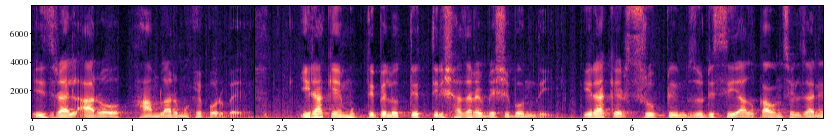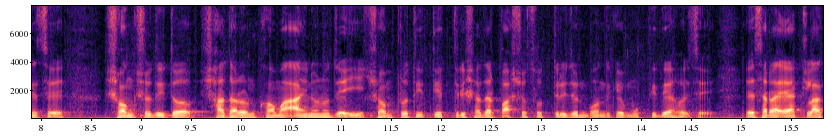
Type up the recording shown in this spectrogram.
ইসরায়েল আরও হামলার মুখে পড়বে। ইরাকে মুক্তি পেল তেত্রিশ হাজারের বেশি বন্দী। ইরাকের সুপ্রিম জুডিশিয়াল কাউন্সিল জানিয়েছে, সংশোধিত সাধারণ ক্ষমা আইন অনুযায়ী সম্প্রতি তেত্রিশ হাজার পাঁচশো ছত্রিশ জন বন্দীকে মুক্তি দেওয়া হয়েছে। এছাড়া এক লাখ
